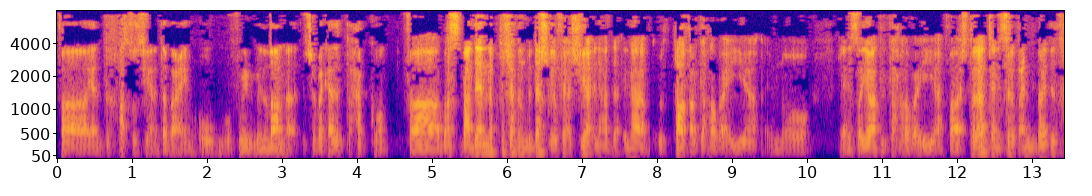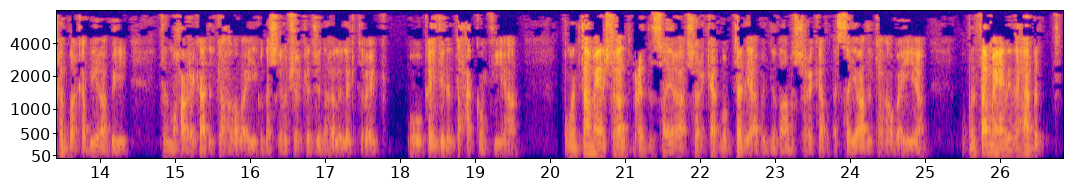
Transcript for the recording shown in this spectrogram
فيعني تخصص يعني تبعي وفي نظام شبكات التحكم. فبس بعدين اكتشفت إنه بدي أشتغل في أشياء لها لها الطاقة الكهربائية إنه يعني السيارات الكهربائية. فاشتغلت يعني صرت عندي بلدية خبرة كبيرة في المحركات الكهربائية. كنت أشتغل في شركة جنرال الكتريك وكيفية التحكم فيها. ومن ثم يعني اشتغلت بعدة شركات مبتدئة بالنظام الشركات السيارات الكهربائية. ومن ثم يعني ذهبت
